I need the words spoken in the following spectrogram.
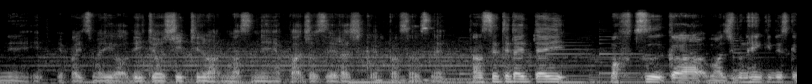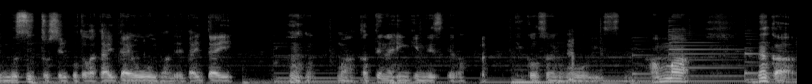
ね、やっぱいつも笑顔でいてほしいっていうのはありますね。やっぱ女性らしく、やっぱそうですね。男性って大体、まあ普通か、まあ自分の偏見ですけど、ムスッとしてることが大体多いので、大体、まあ勝手な偏見ですけど、結構そういうのが多いですね。あんま、なんか、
